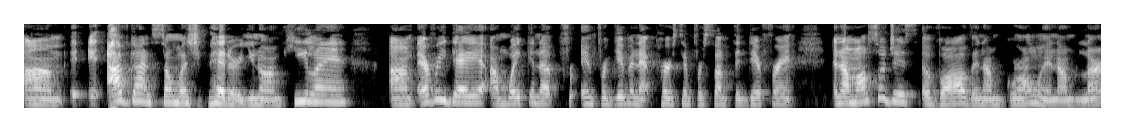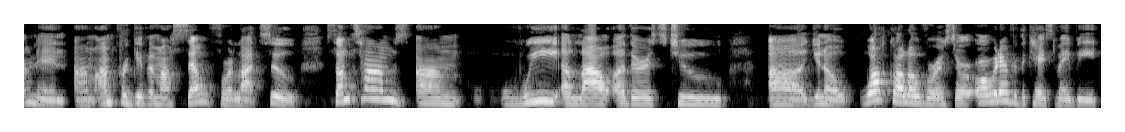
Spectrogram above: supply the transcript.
um, it, it, I've gotten so much better. You know, I'm healing. Um, every day I'm waking up for, and forgiving that person for something different. And I'm also just evolving. I'm growing. I'm learning. Um, I'm forgiving myself for a lot too. Sometimes um, we allow others to uh, you know, walk all over us or, or whatever the case may be.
